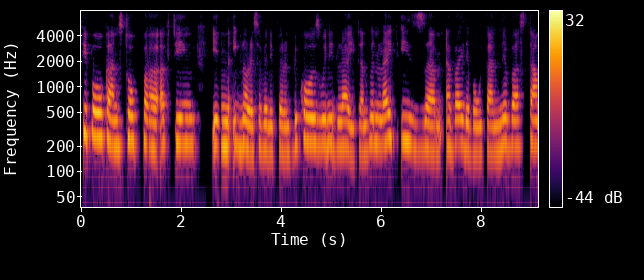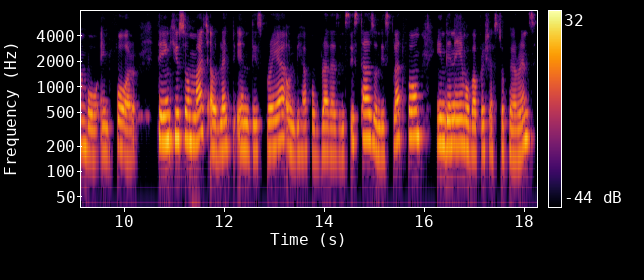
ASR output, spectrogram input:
people can stop uh, acting in ignorance, Heavenly Parent, because we need light. And when light is um, available, we can never stumble and fall. Thank you so much. I would like to end this prayer on behalf of brothers and sisters on this platform in the name of our precious true parents.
